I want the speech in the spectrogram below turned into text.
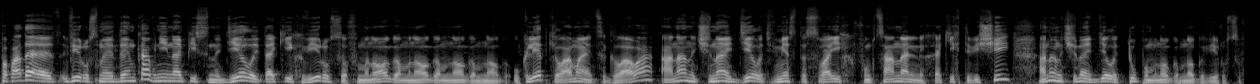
попадает вирусная ДНК, в ней написано «делай таких вирусов много-много-много-много». У клетки ломается голова, она начинает делать вместо своих функциональных каких-то вещей, она начинает делать тупо много-много вирусов.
